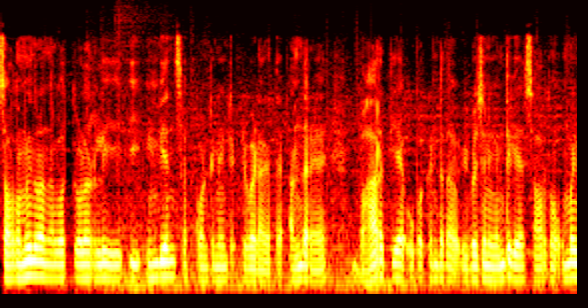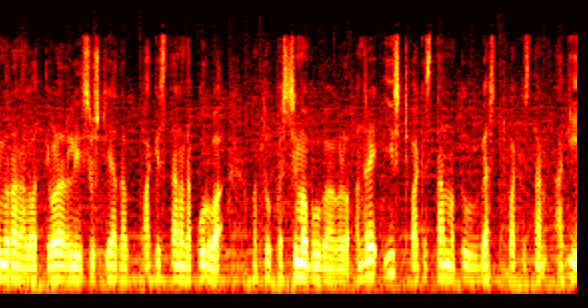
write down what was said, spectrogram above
ಸಾವಿರದ ಒಂಬೈನೂರ ನಲವತ್ತೇಳರಲ್ಲಿ ಈ ಇಂಡಿಯನ್ ಸಬ್ ಕಾಂಟಿನೆಂಟ್ ಡಿವೈಡ್ ಆಗುತ್ತೆ. ಅಂದರೆ ಭಾರತೀಯ ಉಪಖಂಡದ ವಿಭಜನೆಯೊಂದಿಗೆ ಸಾವಿರದ ಒಂಬೈನೂರ ನಲವತ್ತೇಳರಲ್ಲಿ ಸೃಷ್ಟಿಯಾದ ಪಾಕಿಸ್ತಾನದ ಪೂರ್ವ ಮತ್ತು ಪಶ್ಚಿಮ ಭೂಭಾಗಗಳು, ಅಂದರೆ ಈಸ್ಟ್ ಪಾಕಿಸ್ತಾನ್ ಮತ್ತು ವೆಸ್ಟ್ ಪಾಕಿಸ್ತಾನ್ ಆಗಿ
